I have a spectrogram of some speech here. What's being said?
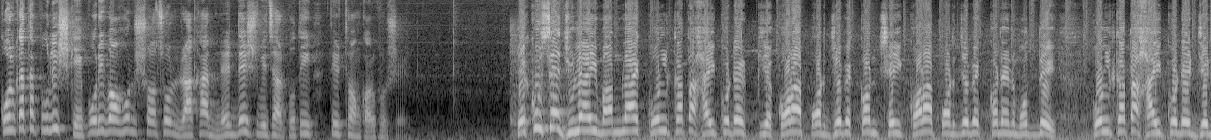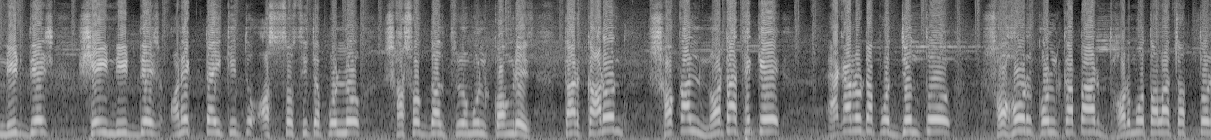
কলকাতা পুলিশকে পরিবহন সচল রাখার নির্দেশ বিচারপতি তীর্থঙ্কর ঘোষের। একুশে জুলাই মামলায় কলকাতা হাইকোর্টের যে কড়া পর্যবেক্ষণ, সেই করা পর্যবেক্ষণের মধ্যে কলকাতা হাইকোর্টের যে নির্দেশ, সেই নির্দেশ অনেকটাই কিন্তু অস্বস্তিত পড়ল শাসক দল তৃণমূল কংগ্রেস। তার কারণ সকাল নটা থেকে এগারোটা পর্যন্ত শহর কলকাতার ধর্মতলা চত্বর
